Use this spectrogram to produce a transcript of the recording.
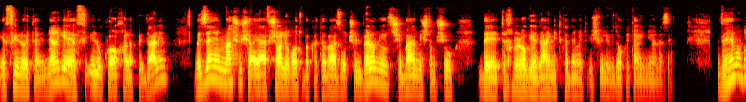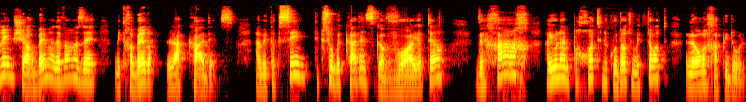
יפעילו את האנרגיה, יפעילו כוח על הפדלים, וזה משהו שהיה אפשר לראות בכתבה הזאת של ולוניוס, שבה הם השתמשו בטכנולוגיה די מתקדמת בשביל לבדוק את העניין הזה. והם אומרים שהרבה מהדבר הזה מתחבר לקדנס. המטפסים טיפסו בקדנס גבוה יותר, וכך היו להם פחות נקודות מתות לאורך הפידול.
